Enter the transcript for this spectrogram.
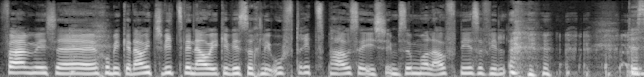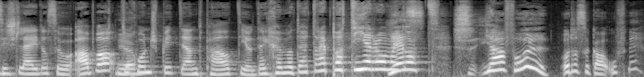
Vor allem ist, äh, komme ich genau in die Schweiz, wenn auch irgendwie so ein bisschen Auftrittspause ist. Im Sommer läuft nie so viel. Das ist leider so. Aber Ja. du kommst bitte an die Party und dann können wir dort reportieren, oh mein Yes. Gott. Ja, voll. Oder sogar aufnehmen.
